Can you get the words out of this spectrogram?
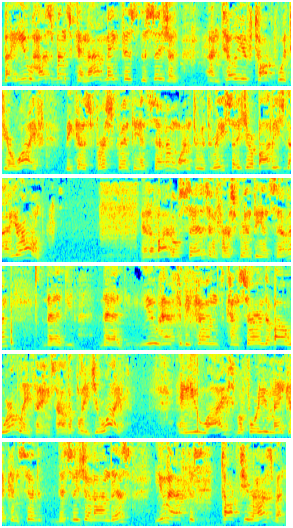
but you husbands cannot make this decision until you've talked with your wife because 1 Corinthians 7, 1 through 3 says your body's not your own. And the Bible says in 1 Corinthians 7 that, that you have to be concerned about worldly things, how to please your wife. And you wives, before you make a consider- decision on this, you have to talk to your husband.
